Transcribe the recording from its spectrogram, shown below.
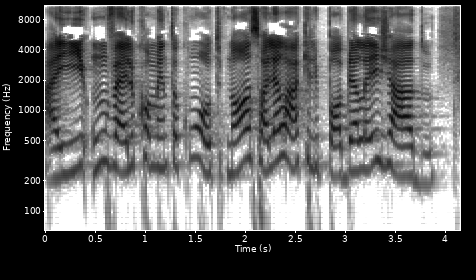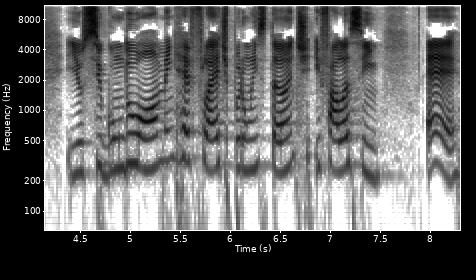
Aí um velho comenta com o outro: Nossa, olha lá aquele pobre aleijado. E o segundo homem reflete por um instante e fala assim: é,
